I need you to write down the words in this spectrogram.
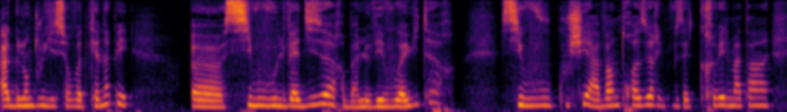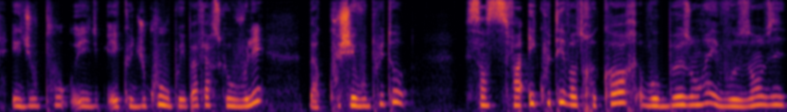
à, glandouiller sur votre canapé. si vous vous levez à 10h, bah levez-vous à 8h. Si vous vous couchez à 23h et que vous êtes crevé le matin et, et, que du coup vous pouvez pas faire ce que vous voulez, bah couchez-vous plus tôt. Enfin, écoutez votre corps, vos besoins et vos envies.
